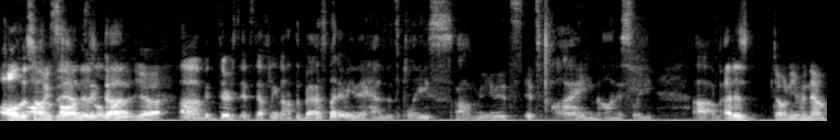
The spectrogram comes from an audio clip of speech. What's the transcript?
All the all songs, the yeah, songs there's they've a done. lot. Yeah. Um, it, there's it's definitely not the best, but I mean, it has its place. I mean, it's it's fine, honestly. Um, I just don't even know.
